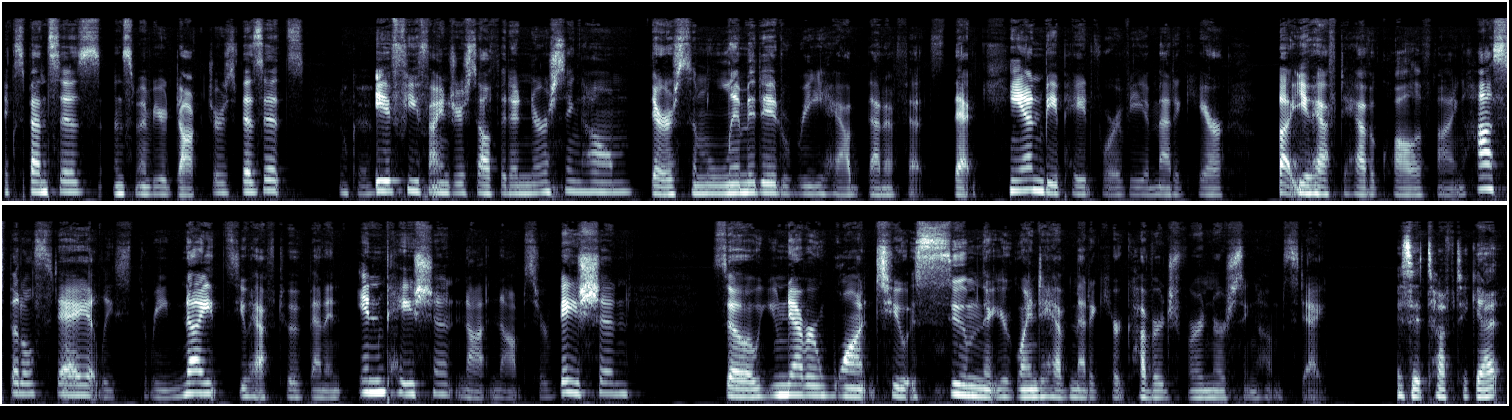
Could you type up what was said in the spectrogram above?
expenses and some of your doctor's visits. Okay. If you find yourself in a nursing home, there are some limited rehab benefits that can be paid for via Medicare, but you have to have a qualifying hospital stay, at least three nights. You have to have been an inpatient, not an observation. So you never want to assume that you're going to have Medicare coverage for a nursing home stay. Is it tough to get?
